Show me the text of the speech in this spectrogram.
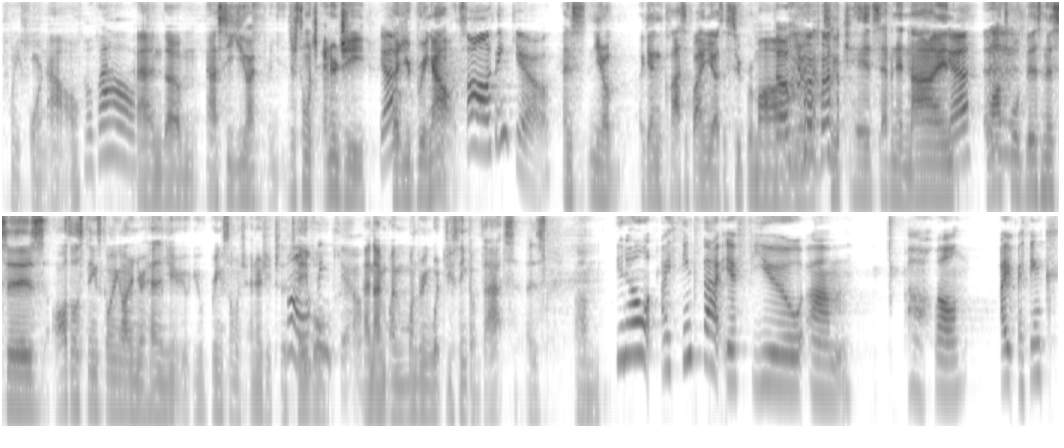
24 now, Oh, wow. and um, and I see you. I, there's so much energy Yeah. that you bring out, Oh, thank you. and you know, again classifying you as a super mom. Oh. You know, you have two kids, seven and nine, Yeah. multiple businesses, all those things going on in your head, and you you, you bring so much energy to the Oh, table. thank you. And I'm I'm wondering what you think of that as. Um, You know, I think that if you, um, oh, well, I, I think,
